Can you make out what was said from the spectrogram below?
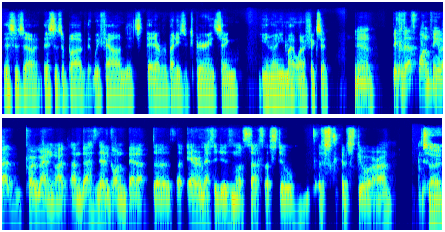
this is a this is a bug that we found that's that everybody's experiencing. You know, you might want to fix it. Yeah, because that's one thing about programming, right? And that has never gotten better. The, the error messages and all that stuff are still obscure, right? So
